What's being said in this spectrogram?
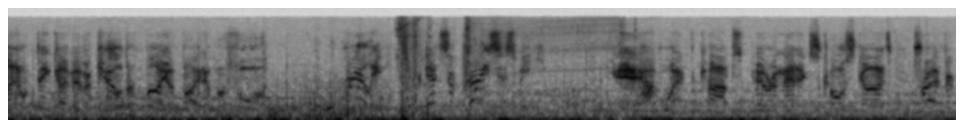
I don't think I've ever killed a firefighter before. Really? That surprises me. Yeah, I've whacked cops, paramedics, coast guards, traffic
